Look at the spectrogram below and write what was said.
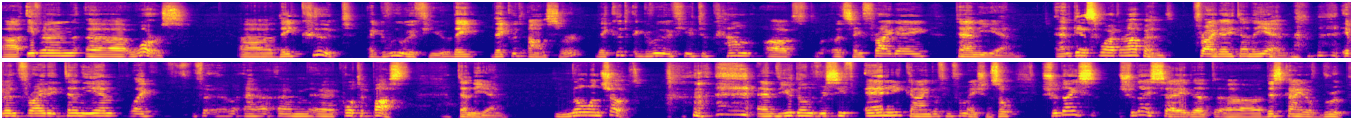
Uh, even uh, worse, uh, they could agree with you. They they could answer. They could agree with you to come at let's say Friday 10 a.m. And guess what happened? Friday 10 a.m. even Friday 10 a.m. like uh, um, uh, quarter past 10 a.m. No one showed, and you don't receive any kind of information. So should I should I say that uh, this kind of group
